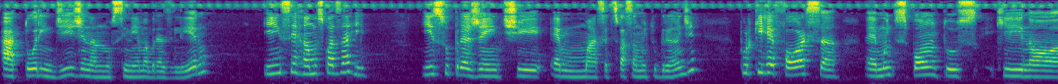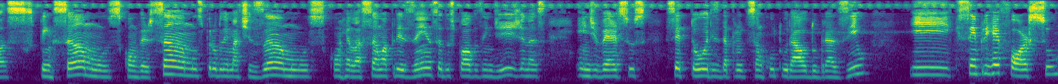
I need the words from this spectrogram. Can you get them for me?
ator indígena no cinema brasileiro, e encerramos com a Zahri. Isso para a gente é uma satisfação muito grande, porque reforça é, muitos pontos que nós pensamos, conversamos, problematizamos com relação à presença dos povos indígenas em diversos setores da produção cultural do Brasil e sempre reforço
